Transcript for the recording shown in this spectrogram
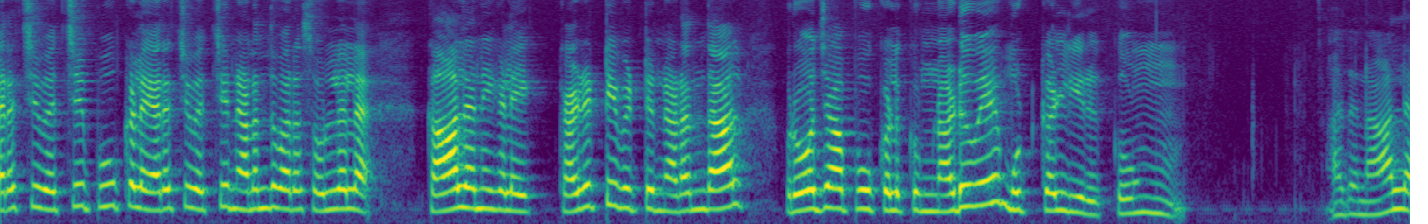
இறச்சி வச்சு பூக்களை இறச்சி வச்சு நடந்து வர சொல்லலை. காலணிகளை கழட்டி விட்டு நடந்தால் ரோஜா பூக்களுக்கும் நடுவே முட்கள் இருக்கும். அதனால்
